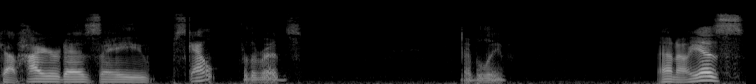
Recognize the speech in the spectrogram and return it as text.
got hired as a scout for the Reds, I believe. I don't know. He has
